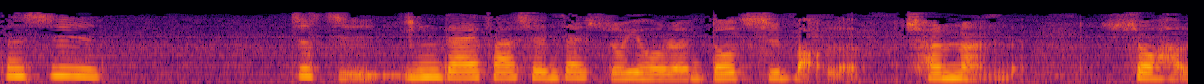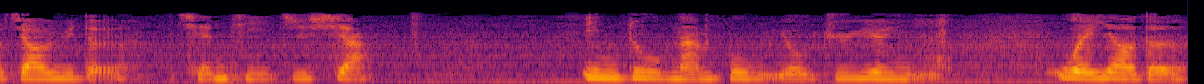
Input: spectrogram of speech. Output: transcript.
但是，这只应该发生在所有人都吃饱了、穿暖了、受好教育的前提之下。印度南部有句谚语：“胃要的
